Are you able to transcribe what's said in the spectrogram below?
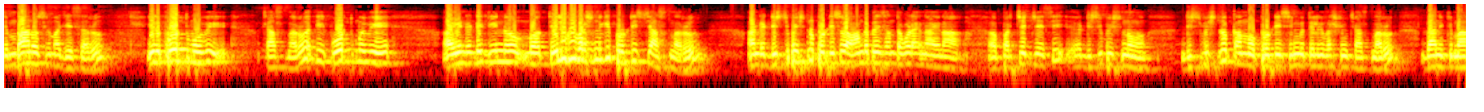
సింబానో సినిమా చేశారు. ఇది ఫోర్త్ మూవీ చేస్తున్నారు. అది ఫోర్త్ మూవీ ఏంటంటే దీన్ని తెలుగు వెర్షన్కి ప్రొడ్యూస్ చేస్తున్నారు. అండ్ డిస్ట్రిబ్యూషన్ ప్రొడ్యూసర్ ఆంధ్రప్రదేశ్ అంతా కూడా ఆయన ఆయన పర్చేజ్ చేసి distribution distribution come producing Telugu version చేస్తున్నారు. దానికి మా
